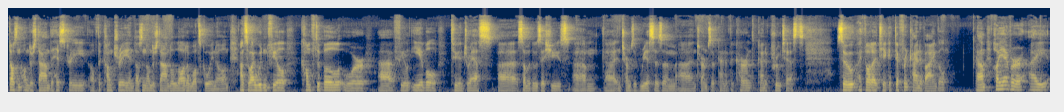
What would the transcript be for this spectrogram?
doesn't understand the history of the country and doesn't understand a lot of what's going on, and so I wouldn't feel comfortable or uh, feel able to address uh, some of those issues um, uh, in terms of racism, uh, in terms of kind of the current kind of protests. So I thought I'd take a different kind of angle. Um, however, I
